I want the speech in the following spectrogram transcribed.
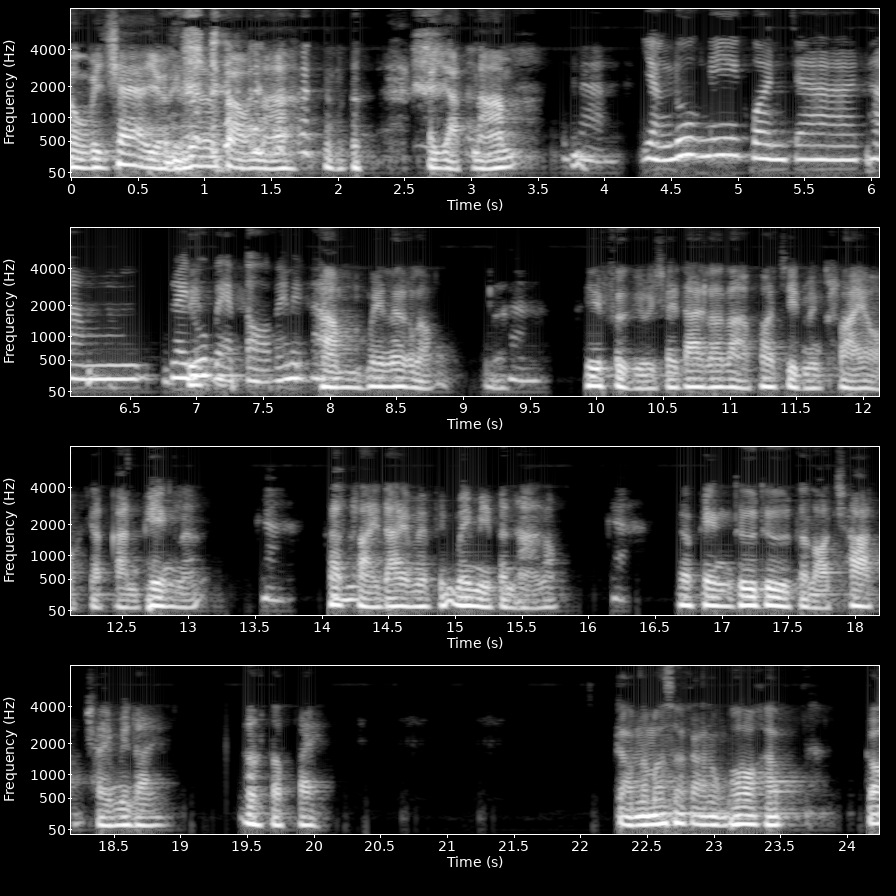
ลงไปแช่อยู่นี่ภาวนาประหยัดน้ำค่ะอย่างลูกนี่ควรจะทำในรูปแบบต่อไหมไหมคะทำไม่เลิกหรอก ที่ฝึกอยู่ใช้ได้แล้วล่ะเพราะจิตมันคลายออกจากการเพ่งแล้วถ้าคลายได้ไม่ไม่มีปัญหาหรอกถ้าเพ่งทื่อๆตลอดชาติใช้ไม่ได้อะต่อไปกราบนมัสการหลวงพ่อครับ ก็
